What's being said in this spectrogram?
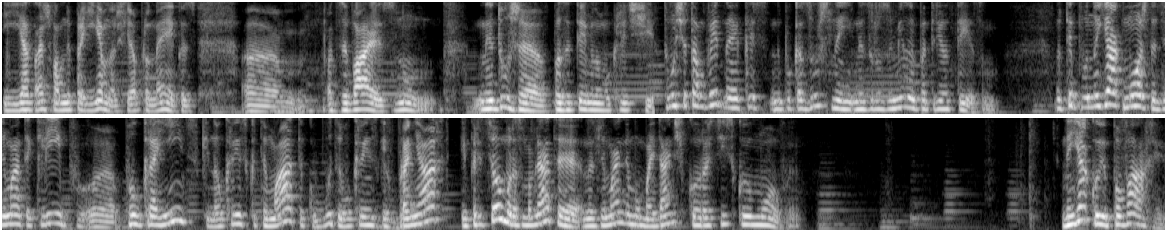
І я знаю, що вам неприємно, що я про неї якось ем, отзиваюсь, ну, не дуже в позитивному ключі. Тому що там видно якийсь непоказушний, незрозумілий патріотизм. Ну, типу, ну як можна знімати кліп е, по-українськи, на українську тематику, бути в українських вбраннях і при цьому розмовляти на знімальному майданчику російською мовою? Ніякої поваги.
